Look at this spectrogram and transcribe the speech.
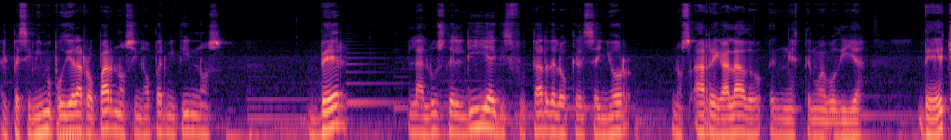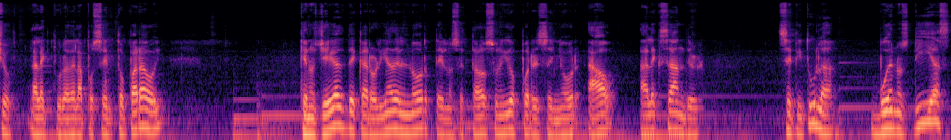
el pesimismo pudiera arroparnos y no permitirnos ver la luz del día y disfrutar de lo que el Señor nos ha regalado en este nuevo día. De hecho, la lectura del aposento para hoy, que nos llega desde Carolina del Norte en los Estados Unidos por el señor Al Alexander, se titula Buenos días,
